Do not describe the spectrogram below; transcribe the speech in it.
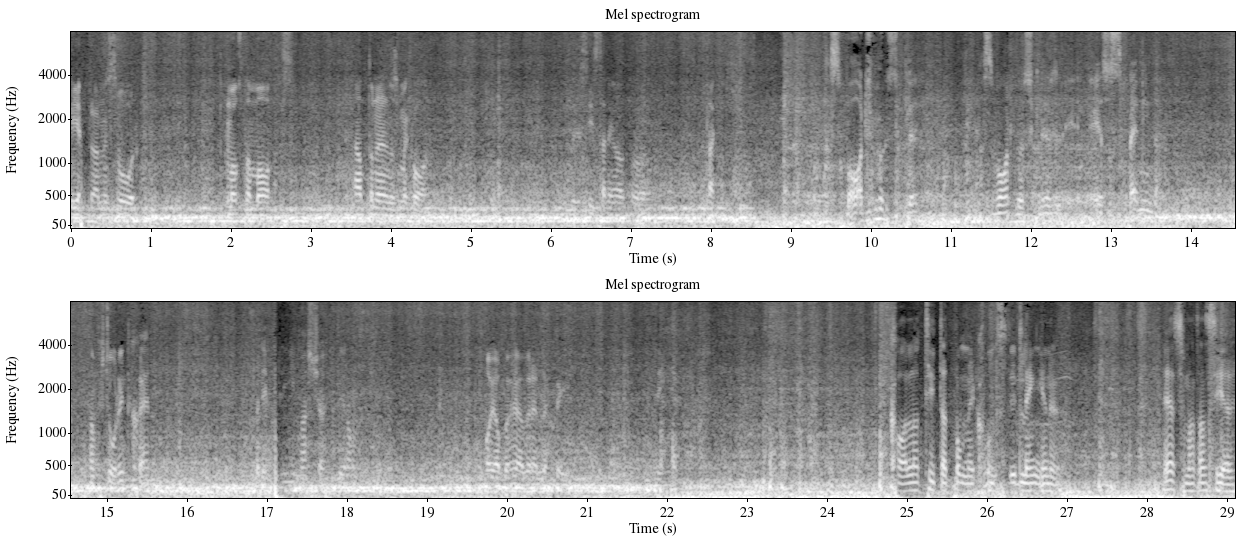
Lepran är svår. Måste ha mat. Anton är den som är kvar. Det är det sista ni har på... Tack. Hans vadmuskler. Hans vadmuskler är så spända. Han förstår det inte själv. Men det är prima kött i dem. Och jag behöver energi. Karl har tittat på mig konstigt länge nu. Det är som att han ser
